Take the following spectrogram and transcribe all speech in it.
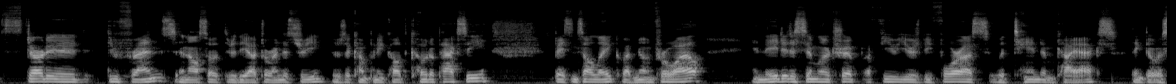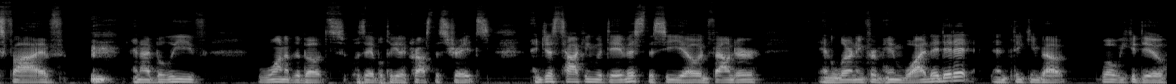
started through friends and also through the outdoor industry. There's a company called Cotopaxi based in Salt Lake who I've known for a while. And they did a similar trip a few years before us with tandem kayaks. I think there was five. and I believe one of the boats was able to get across the straits. And just talking with Davis, the CEO and founder, and learning from him why they did it and thinking about what we could do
